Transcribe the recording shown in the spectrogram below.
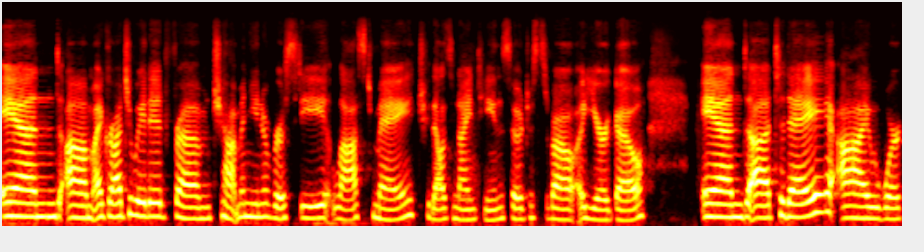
And um, I graduated from Chapman University last May 2019, so just about a year ago. And uh, today I work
